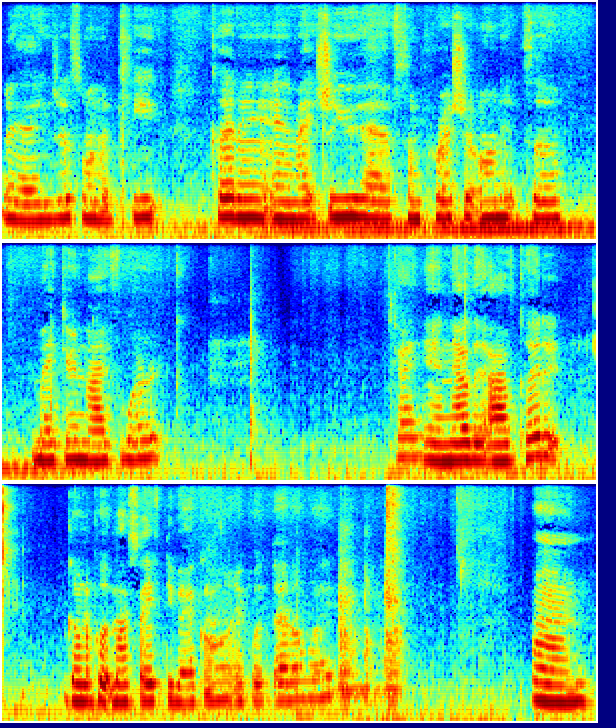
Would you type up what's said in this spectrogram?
Yeah, you just want to keep cutting and make sure you have some pressure on it to make your knife work. Okay, and now that I've cut it, I'm gonna put my safety back on and put that away. Um,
